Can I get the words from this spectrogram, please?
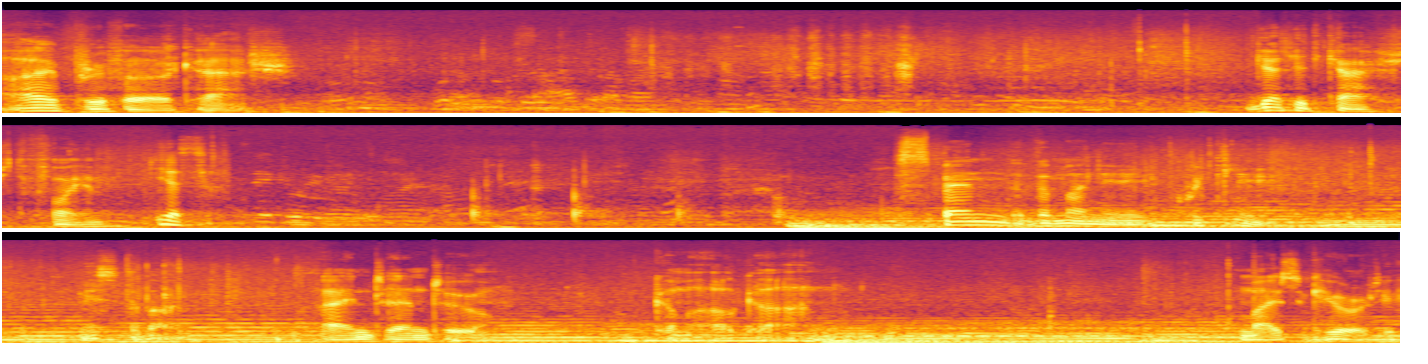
I prefer cash. Get it cashed for him. Yes, sir. Spend the money quickly, Mr. Bond. I intend to. Kamal Khan. My security.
